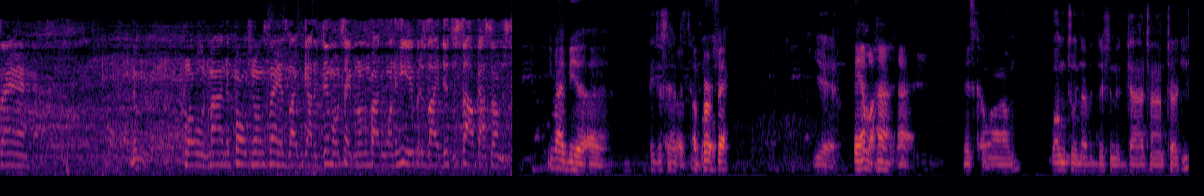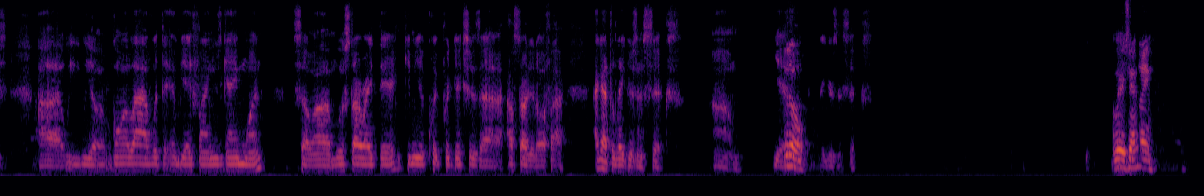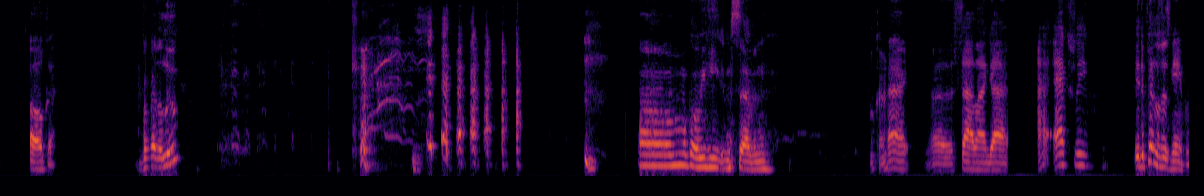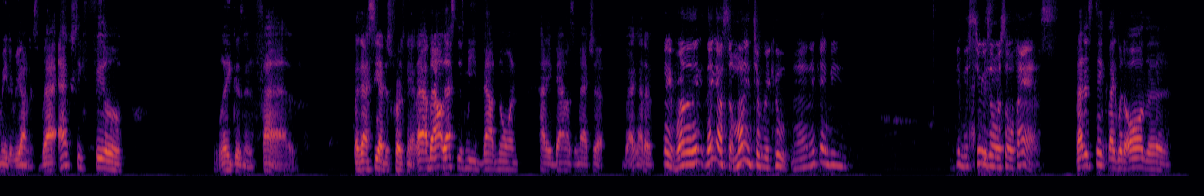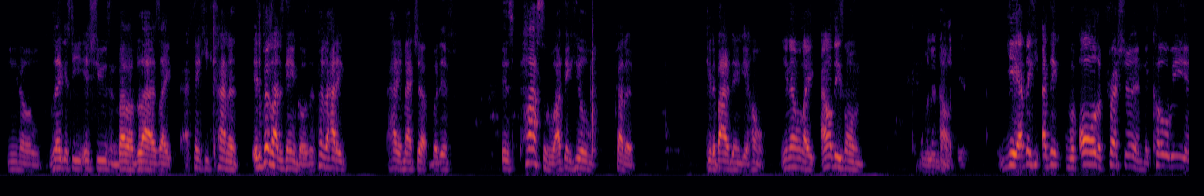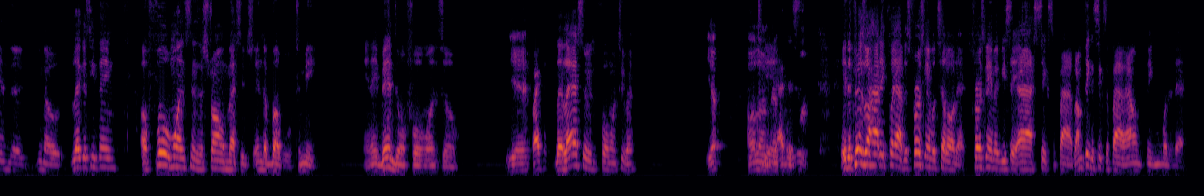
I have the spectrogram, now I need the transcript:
what I'm saying? The closed-minded folks, you know what I'm saying? It's like we got a demo tape and nobody want to hear it, but it's like this the South got something to say. You might be a a, They just a, had a perfect. Yeah. Hey, I'm behind. All right, it's So, cool. um, welcome to another edition of Jive Time Turkeys. Uh, we we are going live with the NBA Finals Game One. So um, we'll start right there. Give me your quick predictions. Uh, I'll start it off. I I got the Lakers in six. Um, yeah, You know- Lakers in six. Go ahead, Shannon. Same. Oh, okay. Brother Luke. Um, I'm gonna go Heat in seven. Okay. All right. Uh, sideline guy. I actually, it depends on this game for me, to be honest, but I actually feel Lakers in five. Like I see how this first game, but I- that's just me not knowing how they balance and match up. But I gotta, Hey, brother, they, they got some money to recoup, man. They can't be getting this series over so fast. but I just think like with all the, you know, legacy issues and blah blah blah, it's like I think he kind of. It depends on how this game goes. It depends on how they how they match up. But if it's possible, I think he'll try to get about it and get home. You know, like I don't think he's going. to When the Oh. Yeah, I think I think with all the pressure and the Kobe and the you know legacy thing, a full one sends a strong message in the bubble to me, and they've been doing full one. So Yeah. right, the last series was full one too, right? Yep. All of them. Yeah, been I just- It depends on how they play out. This first game will tell all that. First game maybe say ah six or five. I'm thinking six or five. I don't think more than that.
